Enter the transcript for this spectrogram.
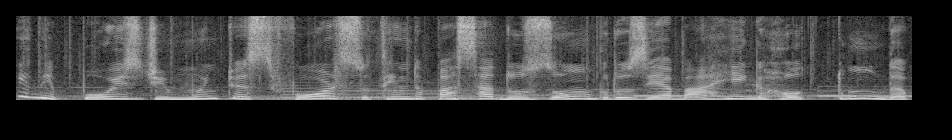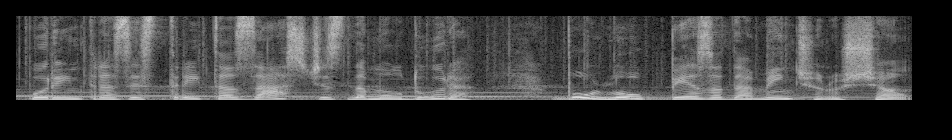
E depois de muito esforço, tendo passado os ombros e a barriga rotunda por entre as estreitas hastes da moldura, pulou pesadamente no chão.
